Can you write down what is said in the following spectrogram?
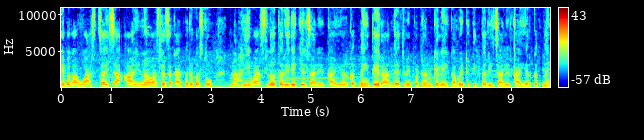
हे बघा वाचायचा आणि न वाचल्याचा काय फरक असतो? नाही वाचलं तरी देखील चालेल काही हरकत नाही. तेरा अध्याय तुम्ही पठण केले एका बैठकीत तरी चालेल काही हरकत नाही.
